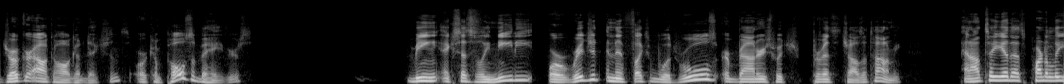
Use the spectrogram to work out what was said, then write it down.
drug or alcohol addictions, or compulsive behaviors, being excessively needy or rigid and inflexible with rules or boundaries, which prevents the child's autonomy. And I'll tell you, that's partly,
